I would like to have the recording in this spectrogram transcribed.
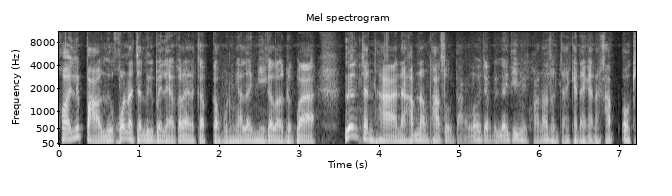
คอยหรือเปล่า หรือคนอาจจะลืมไปแล้วก็ได้นะครับกับผลงานเรื่องนี้ก็เราดูว่าเรื่องจันทานะครับนำพาสู่ต่างโลกจะเป็นเรื่องที่มีความน่าสนใจแค่ไหนกันนะครับโอเค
